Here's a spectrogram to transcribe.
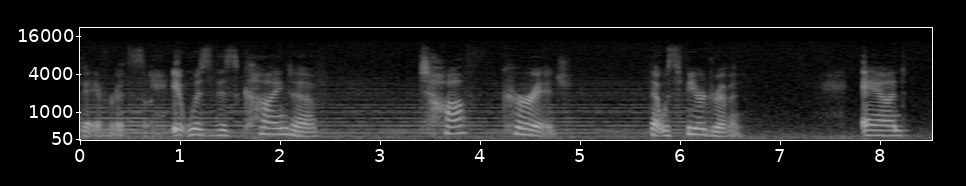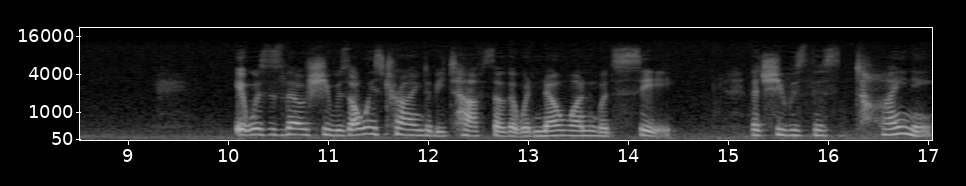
favorites. It was this kind of tough courage that was fear-driven. And it was as though she was always trying to be tough so that what no one would see, that she was this tiny,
